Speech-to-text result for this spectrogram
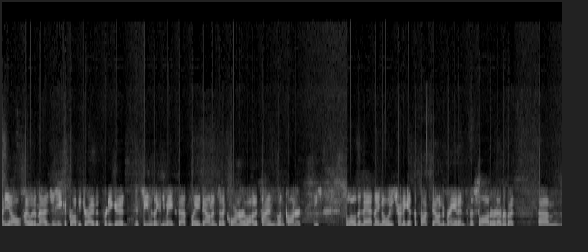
you know, I would imagine he could probably drive it pretty good. It seems like he makes that play down into the corner a lot of times when Connor is below the net, and I know he's trying to get the puck down to bring it into the slot or whatever, but. Um,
